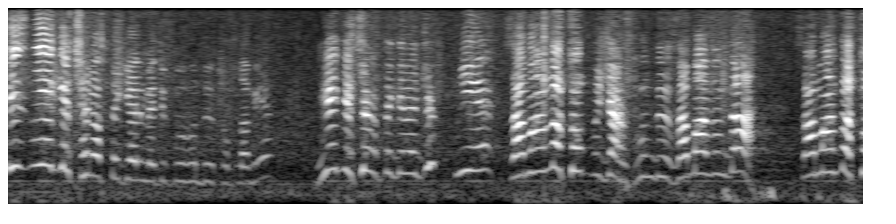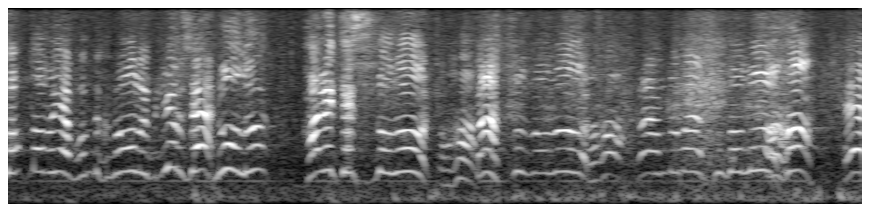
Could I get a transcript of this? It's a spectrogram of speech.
biz niye geçen hafta gelmedik bu fındığı toplamaya? Niye geçen hafta gelecek? Niye? Zamanında toplayacağız fındığı zamanında. Zamanda toplamaya fındık ne olur biliyor musun? Ne olur? Kalitesiz olur, Aha. tatsız olur, Aha. randımansız olur. Aha. He,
